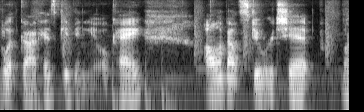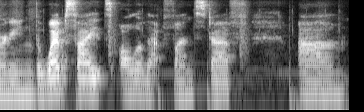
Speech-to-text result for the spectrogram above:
what God has given you, okay? All about stewardship, learning the websites, all of that fun stuff. Um,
